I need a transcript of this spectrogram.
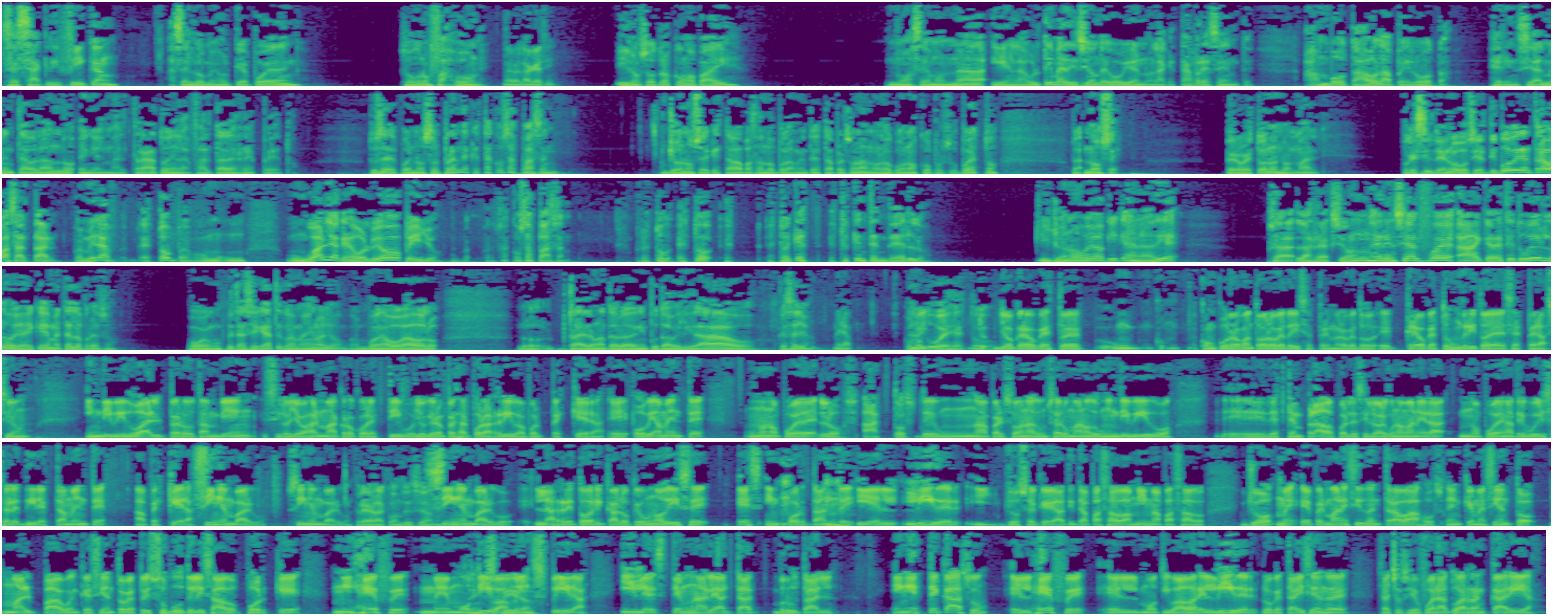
se sacrifican, hacen lo mejor que pueden, son unos fajones. De verdad que sí. Y nosotros como país no hacemos nada y en la última edición de gobierno en la que está presente han botado la pelota, gerencialmente hablando, en el maltrato y en la falta de respeto. Entonces después nos sorprende que estas cosas pasen. Yo no sé qué estaba pasando por la mente de esta persona, no lo conozco, por supuesto. O sea, no sé. Pero esto no es normal. Porque si, de nuevo, si el tipo hubiera entrado a asaltar, pues mira, esto, pues, un guardia que se volvió pillo. Esas cosas pasan. Pero esto, esto, esto hay que, esto hay que entenderlo. Y yo no veo aquí que a nadie, o sea, la reacción gerencial fue, ah, hay que destituirlo y hay que meterlo preso. O en un hospital psiquiátrico, me imagino yo. Un buen abogado lo, lo traerá una teoría de inimputabilidad o qué sé yo. Mira, ¿Cómo tú ves esto? Yo, yo creo que esto es un con- concurro con todo lo que te dices primero que todo. Eh, creo que esto es un grito de desesperación individual, pero también si lo llevas al macro colectivo. Yo quiero empezar por arriba, por pesquera. Eh, obviamente uno no puede los actos de una persona, de un ser humano, de un individuo eh, destemplados, por decirlo de alguna manera, no pueden atribuirse directamente a pesquera. Sin embargo, sin embargo, Crea la condición. sin embargo, la retórica, lo que uno dice es importante y el líder, y yo sé que a ti te ha pasado, a mí me ha pasado, yo me he permanecido en trabajos en que me siento mal pago, en que siento que estoy subutilizado porque mi jefe me motiva, inspira. me inspira y les tengo una lealtad brutal. En este caso, el jefe, el motivador, el líder, lo que está diciendo es, chacho, si yo fuera tú arrancaría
